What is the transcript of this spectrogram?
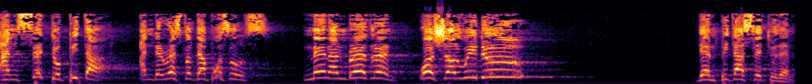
and said to Peter and the rest of the apostles, Men and brethren, what shall we do? Then Peter said to them,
